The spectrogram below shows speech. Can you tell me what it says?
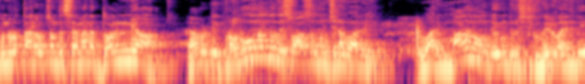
ପୁନରୁତ୍ଥାନ ହେଉଛନ୍ତି ସେମାନେ ଧନ୍ୟ కాబట్టి ప్రభువునందు విశ్వాసం ఉంచిన వారి వారి మరణం దేవుని దృష్టికి విలువైంది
